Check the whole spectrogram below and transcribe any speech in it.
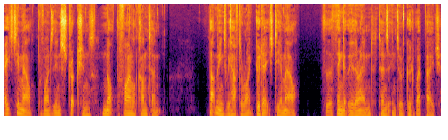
HTML provides the instructions, not the final content. That means we have to write good HTML so that the thing at the other end turns it into a good web page.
